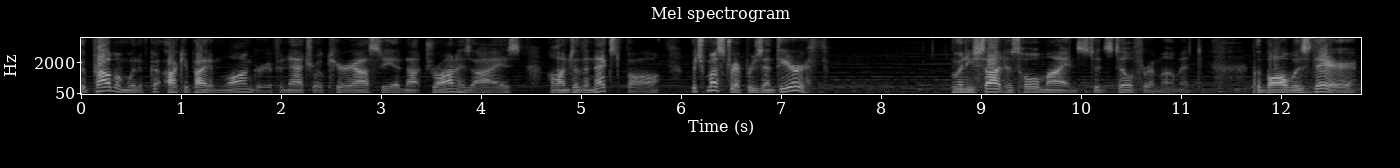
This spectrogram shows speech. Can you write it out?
The problem would have occupied him longer if a natural curiosity had not drawn his eyes onto the next ball, which must represent the Earth. When he saw it, his whole mind stood still for a moment. The ball was there,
